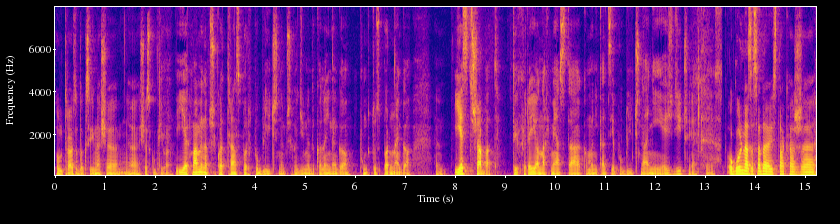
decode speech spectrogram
ultraortodoksyjna się, e, się skupiła. I jak mamy na przykład transport publiczny, przechodzimy do kolejnego punktu spornego. Jest szabat tych rejonach miasta komunikacja publiczna nie jeździ, czy jak to jest? Ogólna zasada jest taka, że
